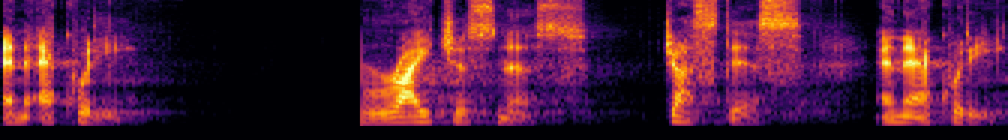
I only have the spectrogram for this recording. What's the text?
and equity. Righteousness, justice, and equity.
